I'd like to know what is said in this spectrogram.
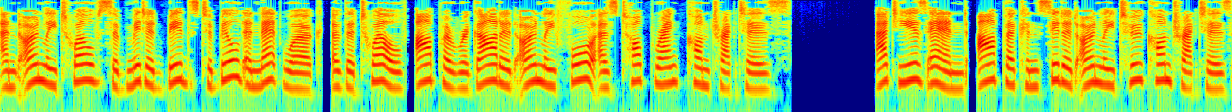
and only 12 submitted bids to build a network. Of the 12, ARPA regarded only four as top rank contractors. At year's end, ARPA considered only two contractors,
